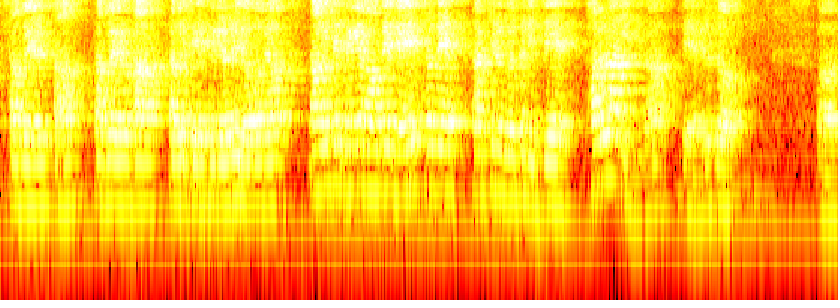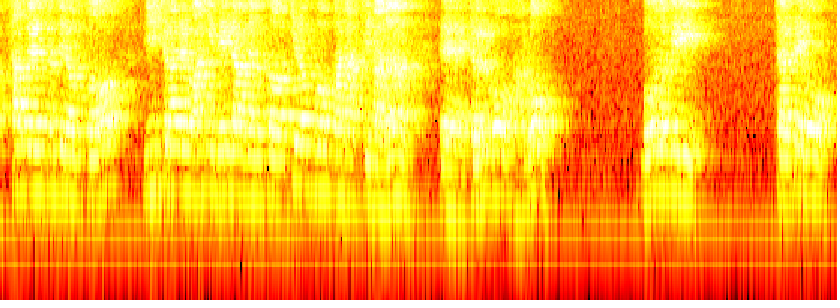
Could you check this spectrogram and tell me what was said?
사무엘상, 사무엘하 다윗의 세계를 읽어보면 다윗의 생애 가운데 맨 처음에 닥치는 것은 이제 환란입니다. 예, 그래서 어, 사무엘 선지로부터 이스라엘 왕이 되리라 하면서 기름 부음 받았지만은 예, 결코 바로 모든 일이 잘 되고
